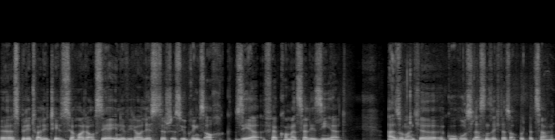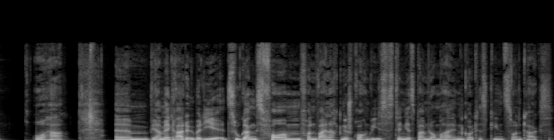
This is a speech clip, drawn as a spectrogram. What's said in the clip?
Äh, Spiritualität ist ja heute auch sehr individualistisch, ist übrigens auch sehr verkommerzialisiert. Also manche Gurus lassen sich das auch gut bezahlen. Oha. Ähm, wir haben ja gerade über die Zugangsform von Weihnachten gesprochen. Wie ist es denn jetzt beim normalen Gottesdienst sonntags?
